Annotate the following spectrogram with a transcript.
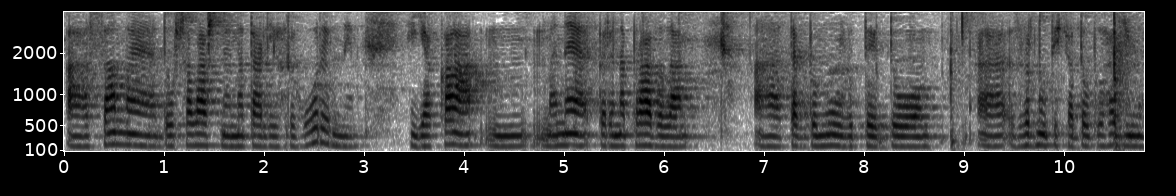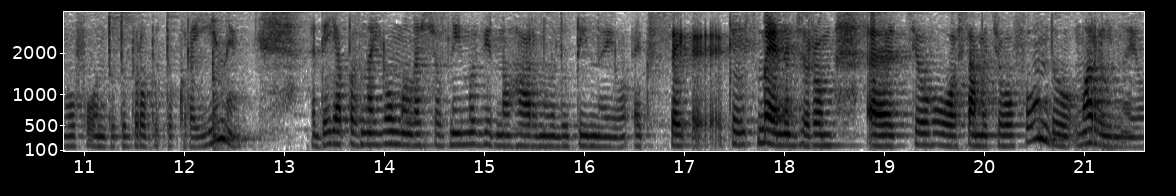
а саме до шалашної Наталії Григорівни, яка мене перенаправила, так би мовити, до звернутися до благодійного фонду Добробут України. Де я познайомилася з неймовірно гарною людиною, е, кейс-менеджером е, цього саме цього фонду Мариною.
